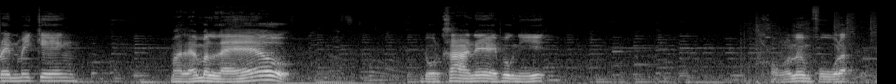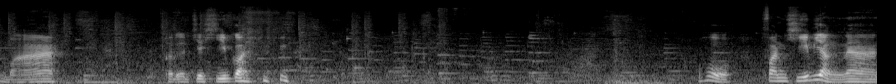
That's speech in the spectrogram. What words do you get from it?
เล่นไม่เก่ง มาแล้วมาแล้ว โดนฆ่าแน่พวกนี้ ของเราเริ่มฟูแล้ว มาก็เดินเคลียร์คีปก่อน โอ้โห ฟันคีปอย่างนาน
